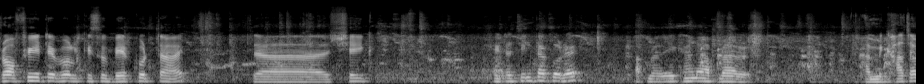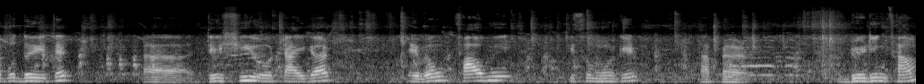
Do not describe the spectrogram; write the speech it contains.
প্রফিটেবল কিছু বের করতে হয় সেই সেটা চিন্তা করে আপনার এখানে আপনার, আমি খাঁচা পদ্ধতিতে দেশি ও টাইগার এবং ফার্মি কিছু মুরগির আপনার ব্রিডিং ফার্ম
